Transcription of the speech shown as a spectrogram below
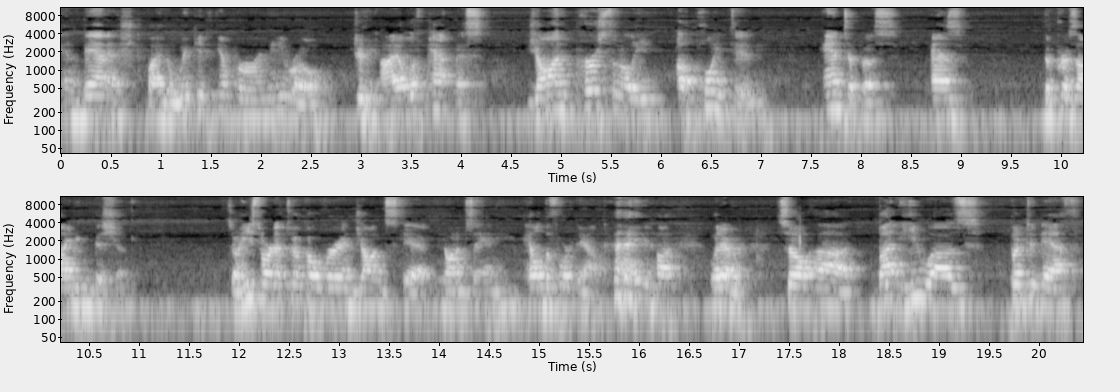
and banished by the wicked Emperor Nero to the Isle of Patmos, John personally appointed Antipas as the presiding bishop. So he sort of took over in John's stead. You know what I'm saying? He held the fort down. you know, whatever. So, uh, but he was put to death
